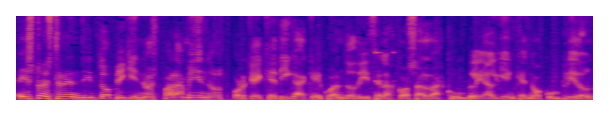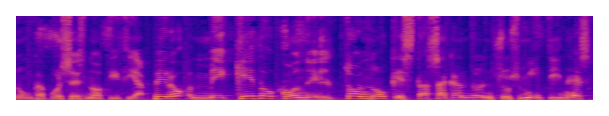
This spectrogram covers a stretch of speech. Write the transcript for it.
Esto es trending topic y no es para menos porque que diga que cuando dice las cosas las cumple alguien que no ha cumplido nunca, pues es noticia. Pero me quedo con el tono que está sacando en sus mítines.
